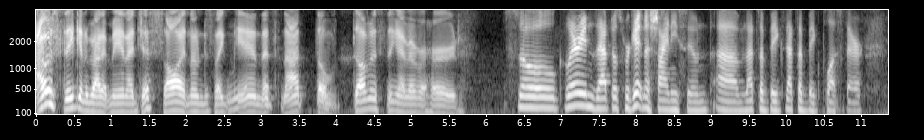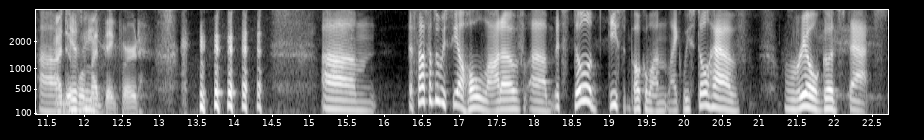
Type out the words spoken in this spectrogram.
I was thinking about it, man. I just saw it and I'm just like, man, that's not the dumbest thing I've ever heard. So, Galarian Zapdos, we're getting a shiny soon. Um, that's a big that's a big plus there. Um, I just want me- my big bird. um, it's not something we see a whole lot of. Um, it's still a decent Pokemon. Like we still have real good stats.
